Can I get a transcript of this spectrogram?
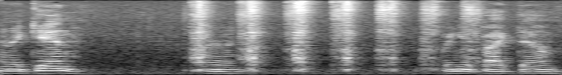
And again, bring it back down.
